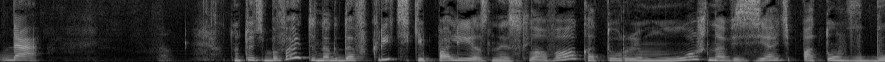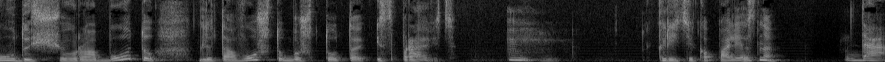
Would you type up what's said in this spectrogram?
Да, Ну, то есть бывают иногда в критике полезные слова, которые можно взять потом в будущую работу для того, чтобы что-то исправить. Критика полезна? да.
